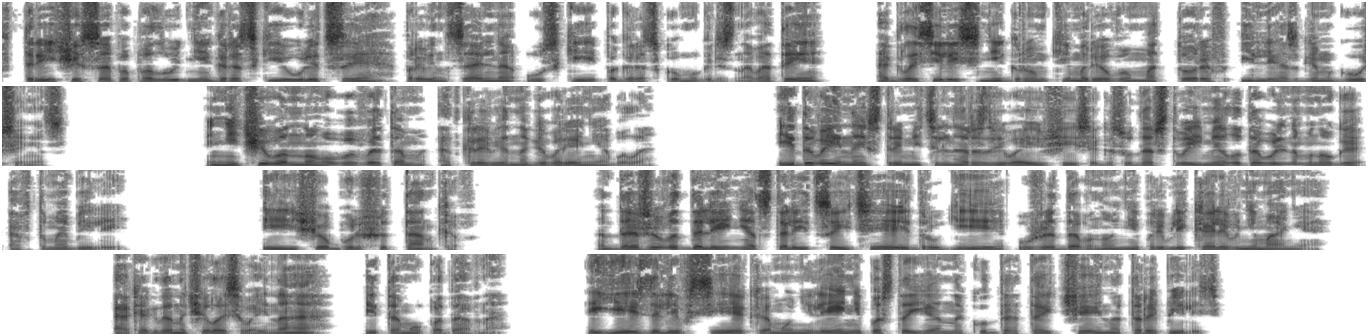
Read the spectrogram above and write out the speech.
В три часа пополудни городские улицы, провинциально узкие по городскому грязноватые, огласились негромким ревом моторов и лязгом гусениц. Ничего нового в этом, откровенно говоря, не было. И до войны стремительно развивающееся государство имело довольно много автомобилей. И еще больше танков. Даже в отдалении от столицы и те, и другие уже давно не привлекали внимания. А когда началась война, и тому подавно. Ездили все, кому не лень, и постоянно куда-то отчаянно торопились.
